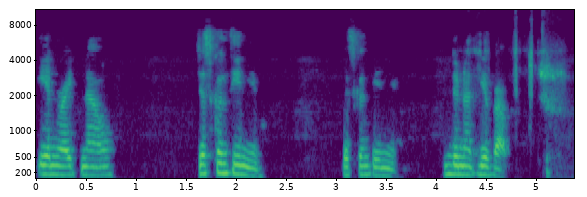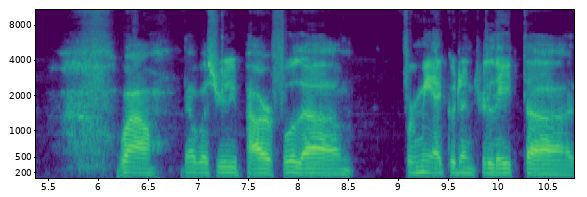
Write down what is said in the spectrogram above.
in right now. Just continue. Just continue. Do not give up. Wow, that was really powerful. Um, for me, I couldn't relate uh,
